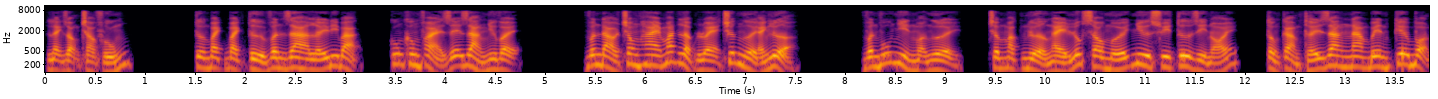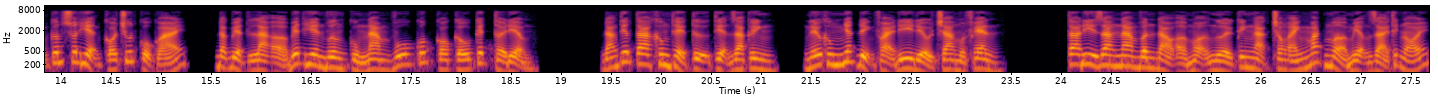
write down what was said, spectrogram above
lạnh giọng chào phúng. Tường bạch bạch từ vân gia lấy đi bạc, cũng không phải dễ dàng như vậy. Vân Đào trong hai mắt lập lòe trước người ánh lửa. Vân Vũ nhìn mọi người, trầm mặc nửa ngày lúc sau mới như suy tư gì nói, tổng cảm thấy Giang Nam bên kia bọn cướp xuất hiện có chút cổ quái, đặc biệt là ở biết Hiên Vương cùng Nam Vũ quốc có cấu kết thời điểm. Đáng tiếc ta không thể tự tiện ra kinh, nếu không nhất định phải đi điều tra một phen. Ta đi Giang Nam Vân Đảo ở mọi người kinh ngạc trong ánh mắt mở miệng giải thích nói,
